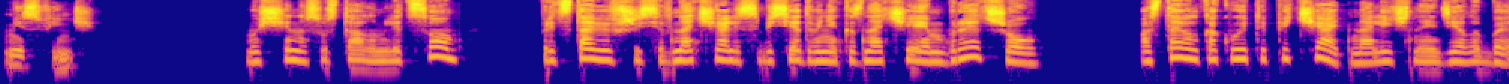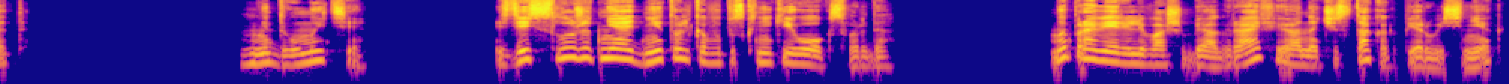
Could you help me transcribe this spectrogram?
мисс Финч? Мужчина с усталым лицом, представившийся в начале собеседования казначеем Брэдшоу, поставил какую-то печать на личное дело Бет. Не думайте. Здесь служат не одни только выпускники Оксфорда. Мы проверили вашу биографию, она чиста, как первый снег.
